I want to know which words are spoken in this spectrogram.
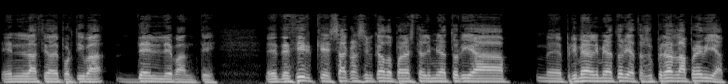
en la Ciudad Deportiva del Levante. Es decir, que se ha clasificado para esta eliminatoria, eh, primera eliminatoria tras superar la previa,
